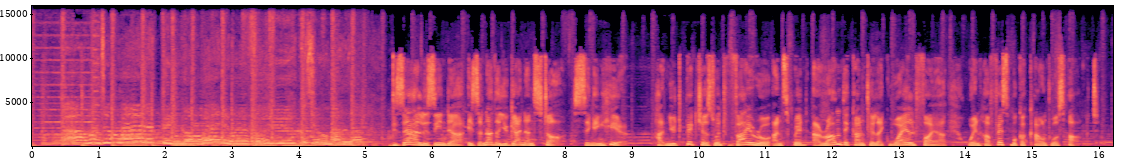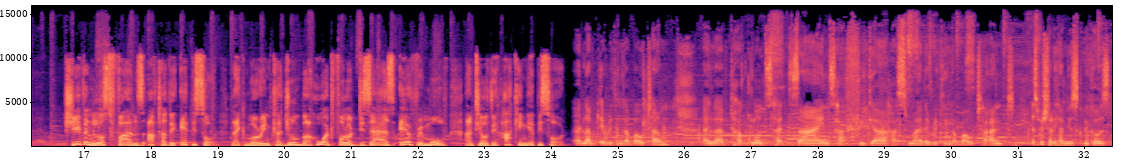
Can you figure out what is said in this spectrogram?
Desire Luzinda is another Ugandan star singing here. Her nude pictures went viral and spread around the country like wildfire when her Facebook account was hacked. She even lost fans after the episode, like Maureen Kajumba, who had followed Desire's every move until the hacking episode. I loved everything about her. I loved her clothes, her designs, her figure, her smile, everything about her, and especially her music because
